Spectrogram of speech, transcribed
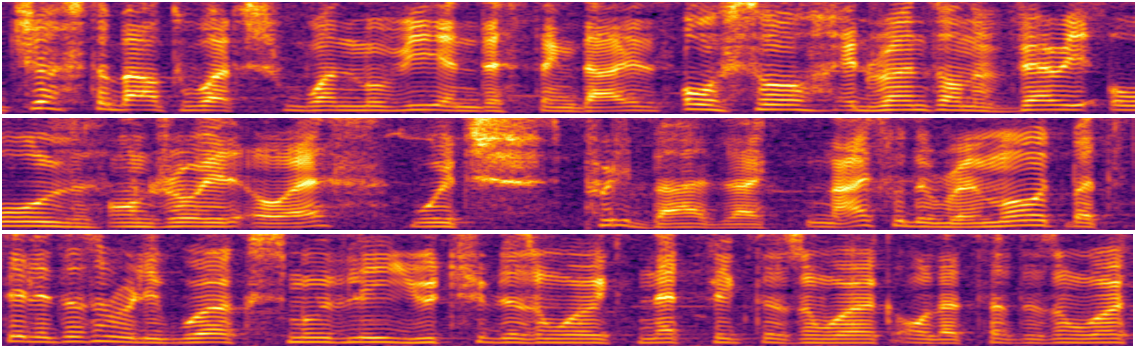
just about to watch one movie and this thing dies. Also, it runs on a very old Android OS, which is pretty bad. Like nice with the remote, but still it doesn't really work smoothly. YouTube doesn't work, Netflix doesn't work, all that stuff doesn't work.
